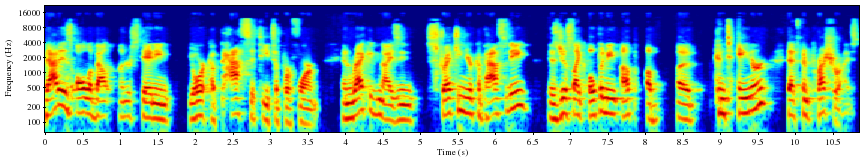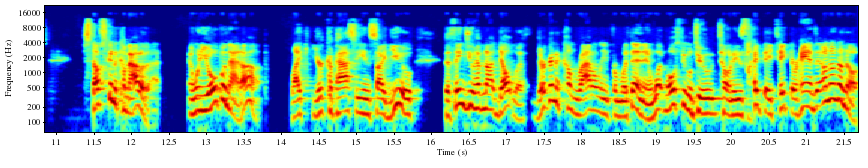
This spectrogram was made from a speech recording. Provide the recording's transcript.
that is all about understanding your capacity to perform and recognizing stretching your capacity is just like opening up a, a container that's been pressurized. Stuff's going to come out of that. And when you open that up, like your capacity inside you, the things you have not dealt with, they're going to come rattling from within. And what most people do, Tony, is like they take their hands, oh, no, no, no,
